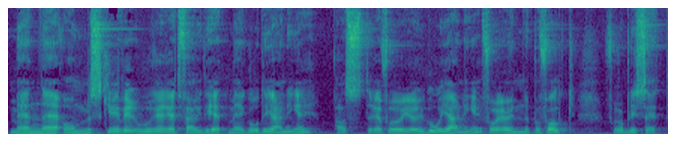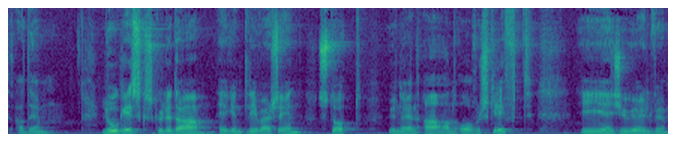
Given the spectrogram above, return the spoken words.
men eh, omskriver ordet rettferdighet med gode gjerninger. Pass dere for å gjøre gode gjerninger for øynene på folk, for å bli sett av dem. Logisk skulle da egentlig vers 1 stått under en annen overskrift i 2011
